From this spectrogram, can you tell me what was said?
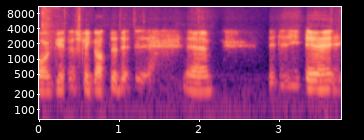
Og eh, slik at det, eh, eh,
